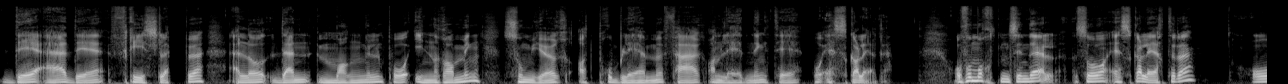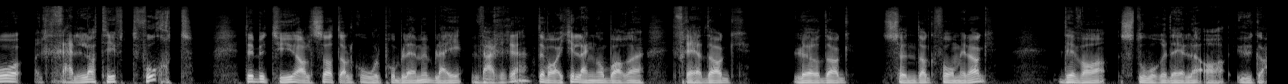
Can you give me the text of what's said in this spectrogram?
det er det frisleppet, eller den mangelen på innramming, som gjør at problemet får anledning til å eskalere. Og for Morten sin del så eskalerte det, og relativt fort. Det betyr altså at alkoholproblemet ble verre. Det var ikke lenger bare fredag, lørdag, søndag formiddag. Det var store deler av uka.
